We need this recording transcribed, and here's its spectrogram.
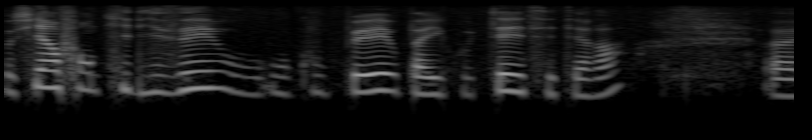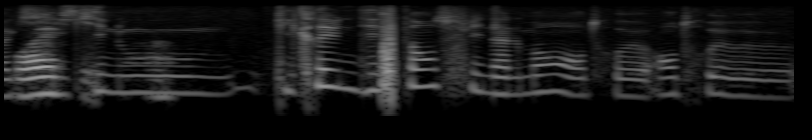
aussi infantilisé ou, ou, coupé ou pas écouté, etc. Euh, qui, c'est qui, ça. nous, qui crée une distance finalement entre, entre,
